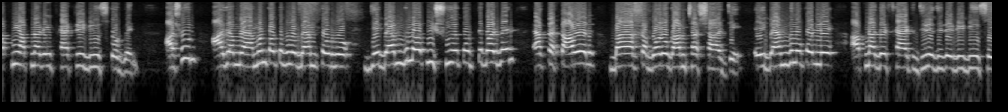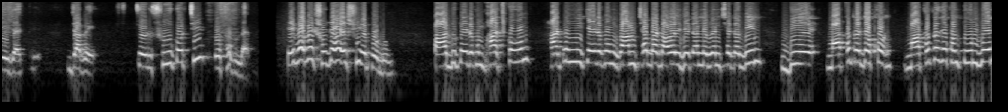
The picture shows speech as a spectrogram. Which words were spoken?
আপনি আপনার এই ফ্যাট রিডিউস করবেন? আসুন, আজ আমরা এমন কতগুলো ব্যায়াম করব, যে ব্যায়ামগুলো আপনি শুয়ে করতে পারবেন একটা টাওয়েল বা একটা বড় গামছার সাহায্যে। এই ব্যায়ামগুলো করলে আপনাদের ফ্যাট ধীরে ধীরে রিডিউস হয়ে যাচ্ছে, যাবে। শুরু করছি প্রথম ব্যায়াম। এভাবে সোজা হয়ে শুয়ে পড়ুন। পা দুটো এরকম ভাঁজ করুন, হাঁটুর নিচে এরকম গামছা বা টাওয়েল যেটা নেবেন সেটা দিন, দিয়ে মাথাটা যখন মাথাটা যখন তুলবেন,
